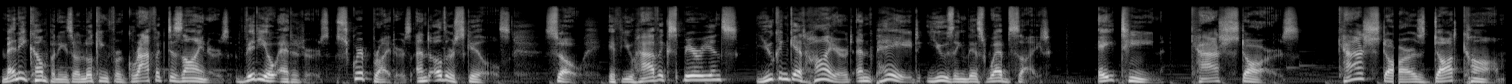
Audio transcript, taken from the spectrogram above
Many companies are looking for graphic designers, video editors, scriptwriters, and other skills. So, if you have experience, you can get hired and paid using this website. 18. Cash Stars. CashStars.com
